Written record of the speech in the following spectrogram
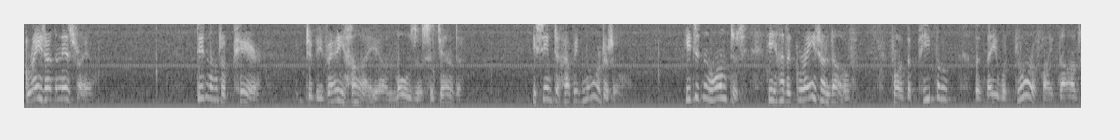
greater than Israel, did not appear to be very high on Moses' agenda. He seemed to have ignored it all. He didn't want it. He had a greater love for the people that they would glorify God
